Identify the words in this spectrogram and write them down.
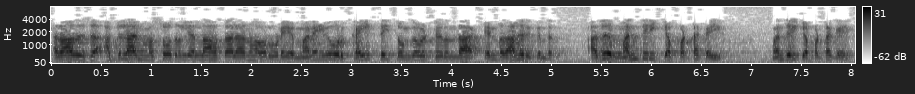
அதாவது அப்துல்லா மசோத் அலி அல்லாஹாலு அவருடைய மனைவி ஒரு கயிற்றை தொங்க விட்டிருந்தார் என்பதாக இருக்கின்றது. அது மந்திரிக்கப்பட்ட கயிறு. மந்திரிக்கப்பட்ட கயிறு.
